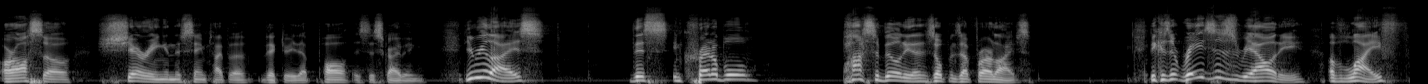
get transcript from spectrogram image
are also sharing in the same type of victory that Paul is describing. Do you realize this incredible possibility that this opens up for our lives. Because it raises the reality of life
